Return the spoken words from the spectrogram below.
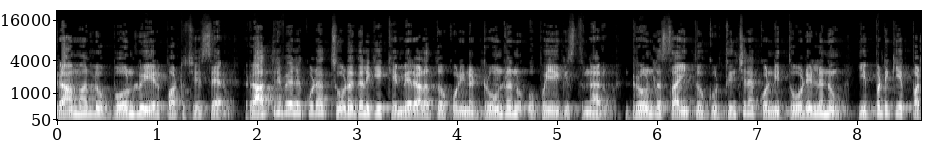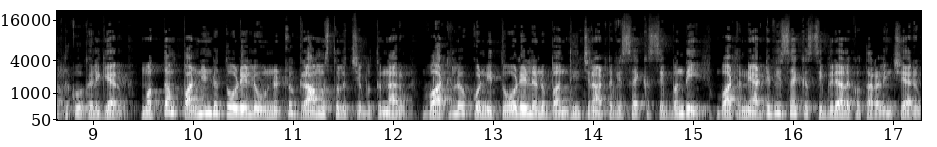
గ్రామాల్లో బోన్లు ఏర్పాటు చేశారు. రాత్రివేళ కూడా చూడగలిగే కెమెరాలతో కూడిన డ్రోన్లను ఉపయోగిస్తున్నారు. డ్రోన్ల సాయంతో గుర్తించిన కొన్ని తోడేళ్ళను ఇప్పటికే పట్టుకోగలిగారు. మొత్తం పన్నెండు తోడేళ్ళు ఉన్నట్లు గ్రామస్తులు చెబుతున్నారు. వాటిలో కొన్ని తోడేళ్ళను బంధించిన అటవీశాఖ సిబ్బంది వాటిని అటవీశాఖ శిబిరాలకు తరలించారు.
